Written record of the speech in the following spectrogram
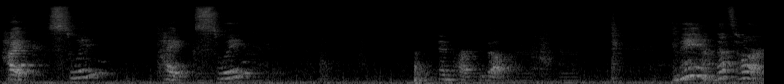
hike, swing, hike, swing, and park the bell. Man, that's hard.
